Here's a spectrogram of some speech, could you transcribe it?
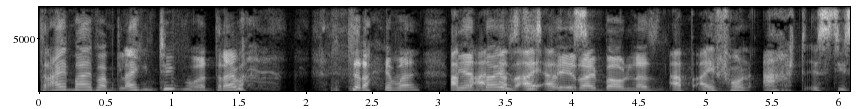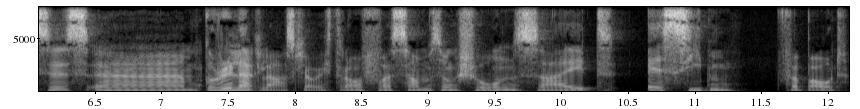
dreimal beim gleichen Typen und dreimal, dreimal mir ein neues aber- Display aber- reinbauen lassen. Ab iPhone 8 ist dieses ähm, Gorilla Glas, glaube ich, drauf, was Samsung schon seit S7 verbaut.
